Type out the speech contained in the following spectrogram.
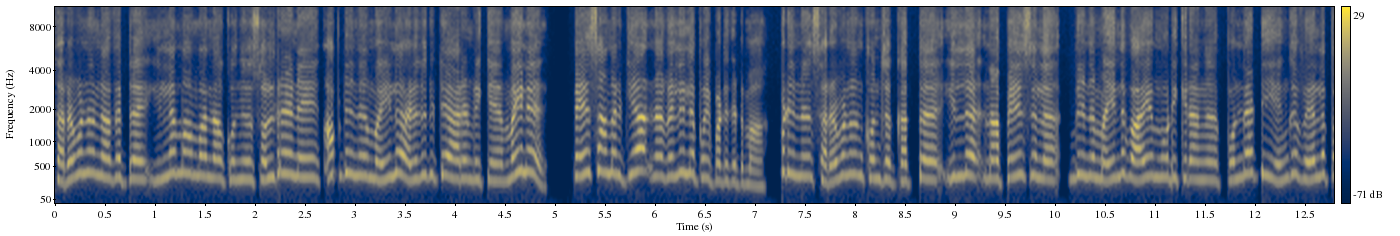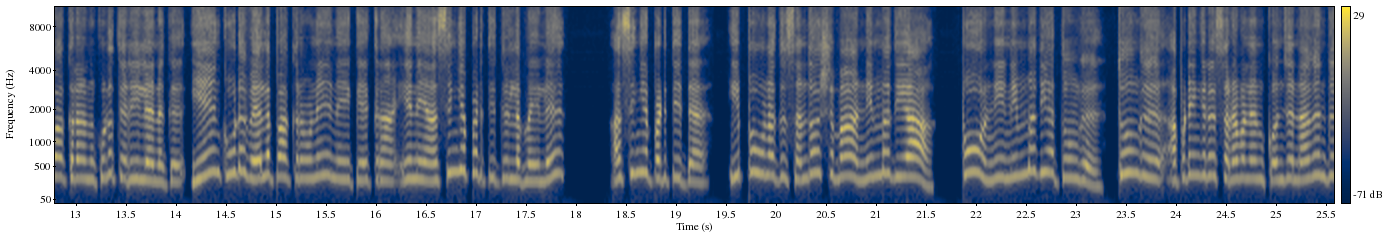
சரவணன் அதட்ட இல்ல மாமா நான் கொஞ்சம் சொல்றேனே. அப்படின்னு மயிலு அழுதுகிட்டே ஆரம்பிக்க மயிலு பேசாம இருக்கியா? நான் வெளியில போய் படுக்கட்டுமா? அப்படின்னு சரவணன் கொஞ்சம் கத்த இல்ல நான் பேசல. அப்படின்னு மயில வாய மூடிக்கிறாங்க. பொண்டாட்டி எங்க வேலை பாக்குறான்னு கூட தெரியல எனக்கு. ஏன் கூட வேலை பாக்குறவனே என்னைய கேக்குறான் என்னை அசிங்கப்படுத்திட்டு இல்ல மயிலு. அசிங்கப்படுத்திட்ட. இப்போ உனக்கு சந்தோஷமா? நிம்மதியா? போ நீ நிம்மதியா தூங்கு. தூங்கு அப்படிங்கிற சரவணன் கொஞ்சம் நகர்ந்து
